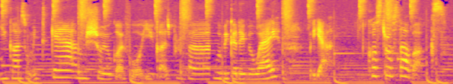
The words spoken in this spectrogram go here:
you guys want me to get. I'm sure you'll go for what you guys prefer. we'll be good either way. But yeah, Costa or Starbucks?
